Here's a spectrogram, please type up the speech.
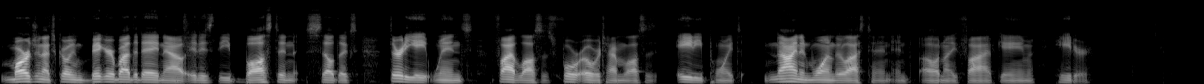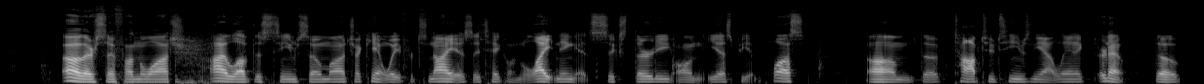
margin that's growing bigger by the day now. It is the Boston Celtics. 38 wins, 5 losses, 4 overtime losses, 80 points, 9 and 1 in their last 10, and oh, uh, 95 game heater. Oh, they're so fun to watch. I love this team so much. I can't wait for tonight as they take on the Lightning at 6:30 on ESPN Plus. Um, the top two teams in the Atlantic, or no, the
